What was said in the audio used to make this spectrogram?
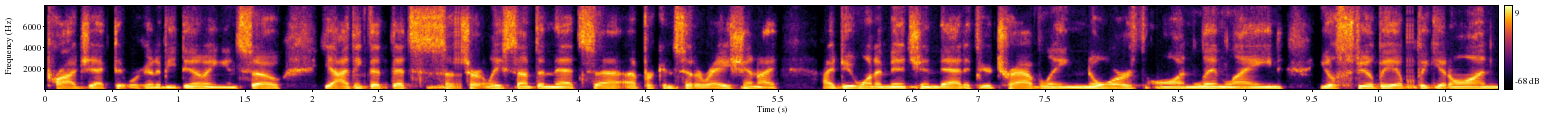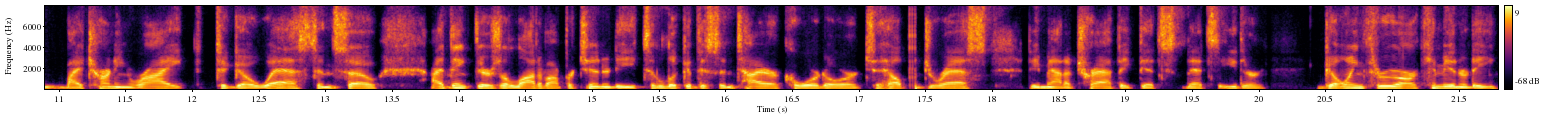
project that we're going to be doing. And so, yeah, I think that that's certainly something that's uh, up for consideration. I I do want to mention that if you're traveling north on Lynn Lane, you'll still be able to get on by turning right to go west. And so I think there's a lot of opportunity to look at this entire corridor to help address the amount of traffic that's that's either going through our community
